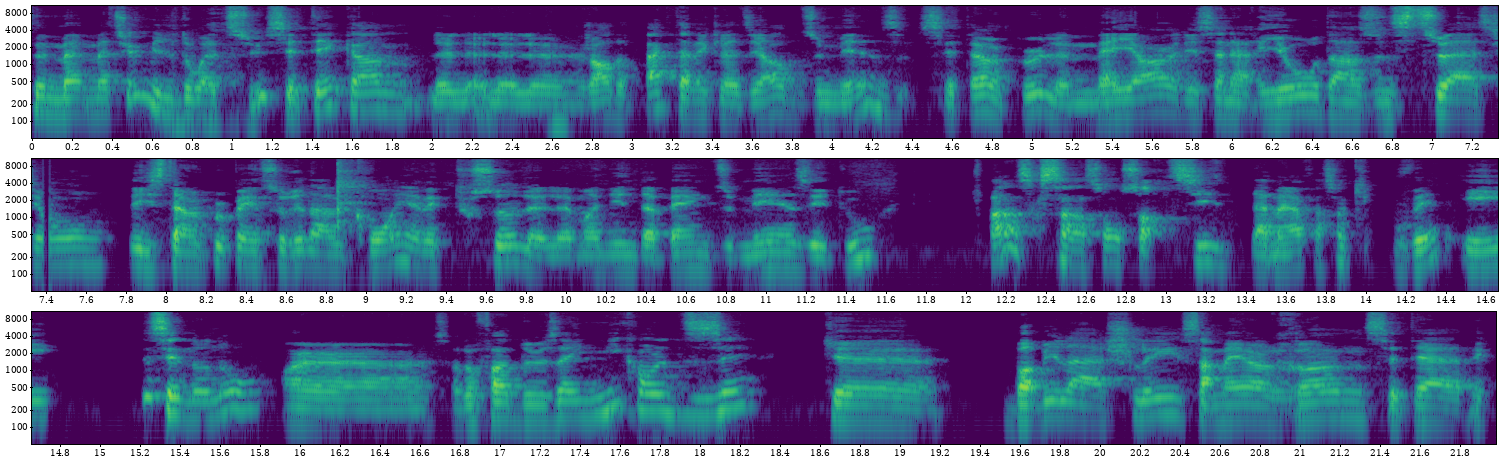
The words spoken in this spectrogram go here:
Mathieu a mis le doigt dessus. C'était comme le, genre de pacte avec le diable du Miz. C'était un peu le meilleur des scénarios dans une situation. Il s'était un peu peinturé dans le coin avec tout ça, le, Money in the Bank du Miz et tout. Je pense qu'ils s'en sont sortis de la meilleure façon qu'ils pouvaient. Et c'est Nono. ça doit faire deux ans et demi qu'on le disait que Bobby Lashley, sa meilleure run, c'était avec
